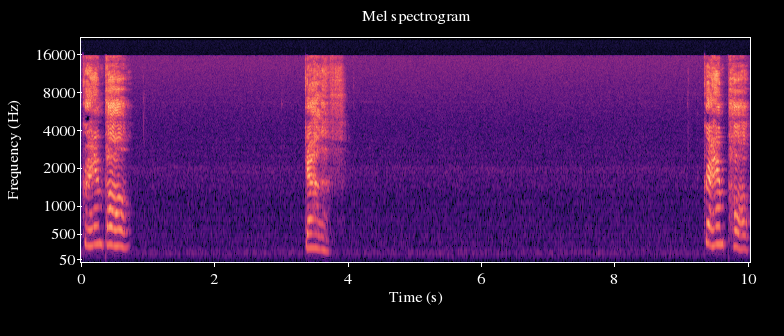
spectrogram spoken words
Grandpa! Galuf! Grandpa!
